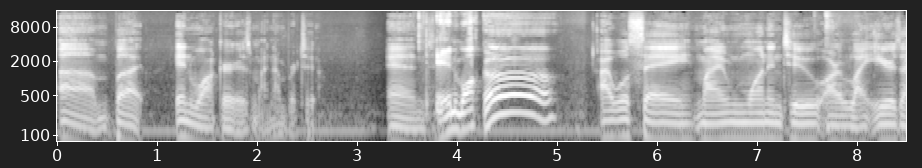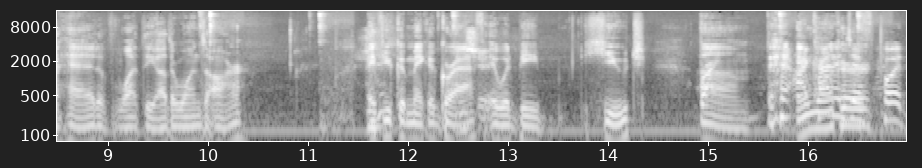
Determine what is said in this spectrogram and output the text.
Um, but Walker is my number two, and Endwalker. I will say my one and two are light years ahead of what the other ones are. If you could make a graph, it would be huge. Right. Um, I kind of just put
